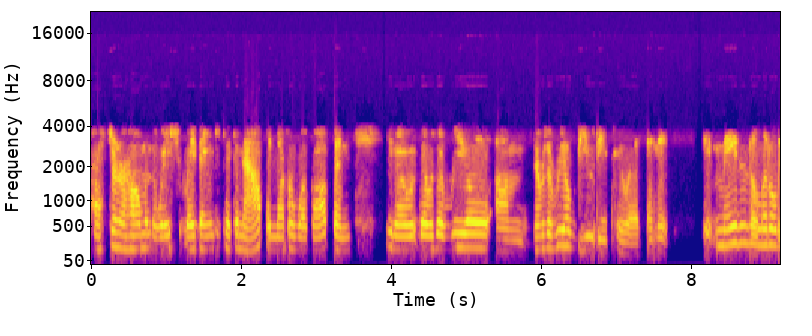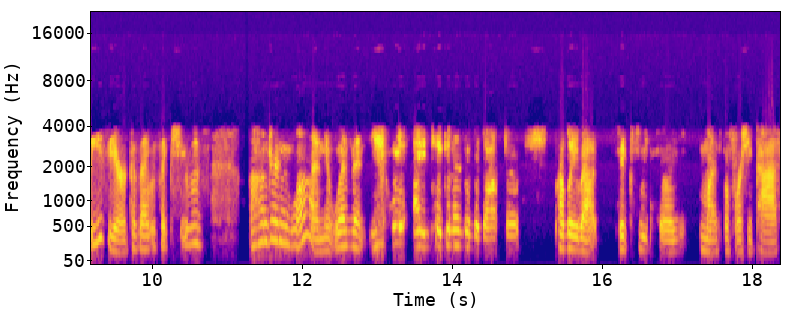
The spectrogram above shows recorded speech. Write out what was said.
passed in her home and the way she lay down to take a nap and never woke up. And you know there was a real um there was a real beauty to it. And it it made it a little easier because I was like she was 101 it wasn't I had taken her to the doctor probably about 6 weeks or a month before she passed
